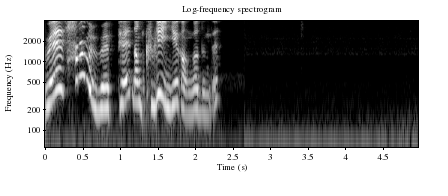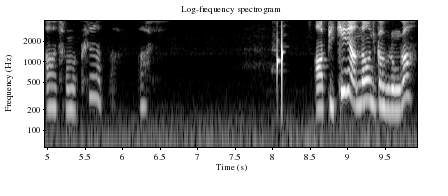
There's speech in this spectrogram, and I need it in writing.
왜 사람을 왜 패? 난 그게 이해가 안 가던데. 아 잠깐만 큰일 났다. 아씨. 아 비키니 안 나오니까 그런가?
